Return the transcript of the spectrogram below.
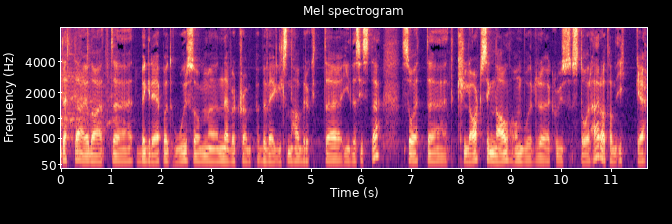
Dette er jo da et, eh, et, begrep og et ord som eh, Never Trump-bevegelsen har brukt eh, i det siste. Så et, et klart signal om hvor Cruise står her, og at han ikke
